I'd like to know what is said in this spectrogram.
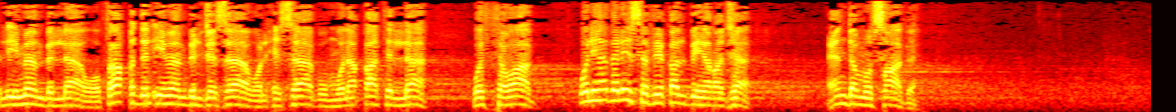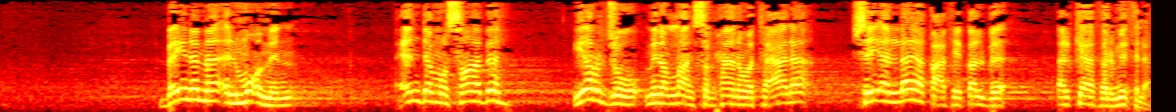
الإيمان بالله وفاقد الإيمان بالجزاء والحساب وملاقاة الله. والثواب ولهذا ليس في قلبه رجاء عند مصابه. بينما المؤمن عند مصابه يرجو من الله سبحانه وتعالى شيئا لا يقع في قلب الكافر مثله.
